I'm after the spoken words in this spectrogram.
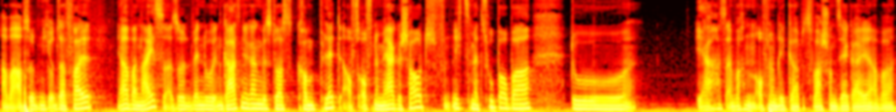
aber absolut nicht unser Fall. Ja, war nice. Also wenn du in den Garten gegangen bist, du hast komplett aufs offene Meer geschaut, nichts mehr zubaubar. Du ja, hast einfach einen offenen Blick gehabt. Das war schon sehr geil, aber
